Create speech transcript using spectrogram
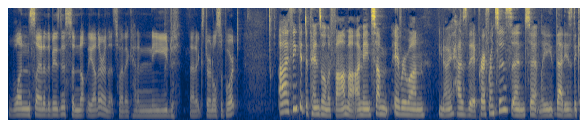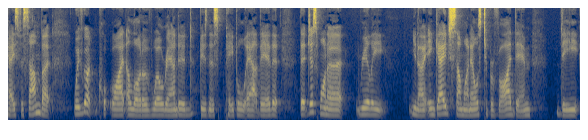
one side of the business and not the other, and that's why they kind of need that external support? I think it depends on the farmer. I mean, some everyone you know has their preferences, and certainly that is the case for some. But we've got quite a lot of well-rounded business people out there that that just want to really you know, engage someone else to provide them the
